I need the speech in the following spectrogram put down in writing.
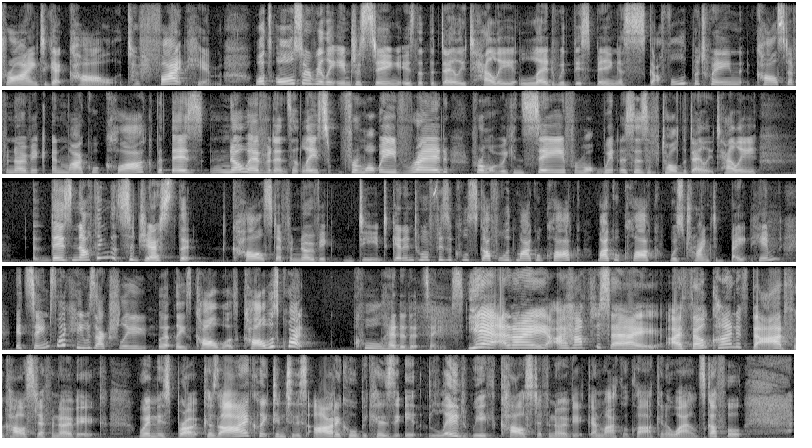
Trying to get Karl to fight him. What's also really interesting is that the Daily Tally led with this being a scuffle between Karl Stefanovic and Michael Clarke, but there's no evidence, at least from what we've read, from what we can see, from what witnesses have told the Daily Tally. There's nothing that suggests that Karl Stefanovic did get into a physical scuffle with Michael Clarke. Michael Clarke was trying to bait him. It seems like he was actually, at least Karl was. Karl was quite cool headed, it seems. Yeah, and I, I have to say, I felt kind of bad for Karl Stefanovic when this broke because I clicked into this article because it led with Karl Stefanovic and Michael Clarke in a wild scuffle.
